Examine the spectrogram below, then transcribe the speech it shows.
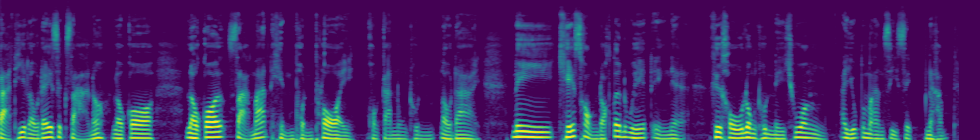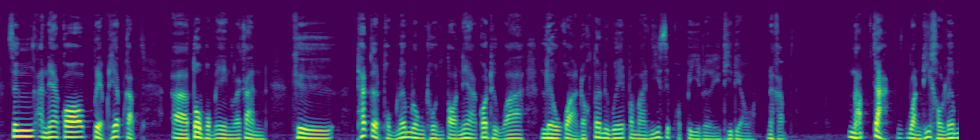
กาสที่เราได้ศึกษาเนาะเราก็เราก็สามารถเห็นผลพลอยของการลงทุนเราได้ ในเคสของดรเวทเองเนี่ยคือเขาลงทุนในช่วงอายุประมาณ 40 นะครับ ซึ่งอันเนี้ยก็เปรียบเทียบกับตัวผมเองละกัน คือถ้าเกิดผมเริ่มลงทุนตอนเนี้ยก็ถือว่าเร็วกว่าดรนิเวศประมาณ 20 กว่าปีเลยทีเดียวนะครับ นับจากวันที่เขาเริ่ม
